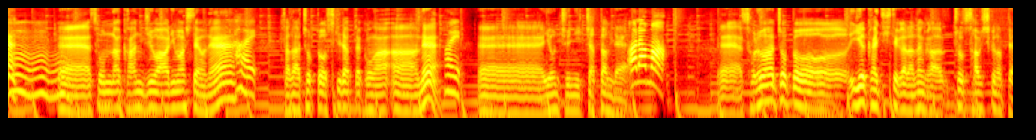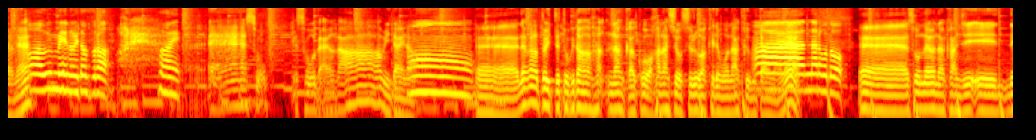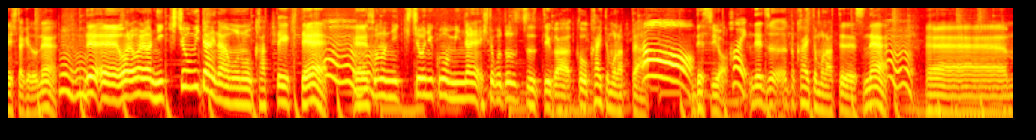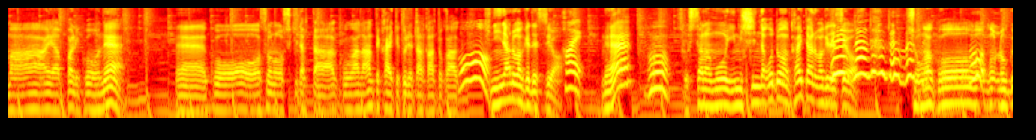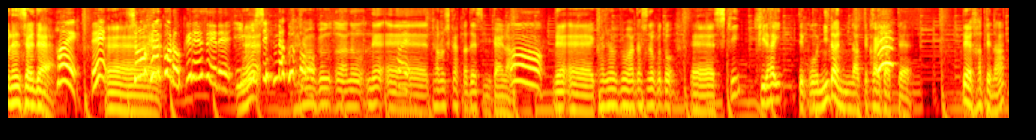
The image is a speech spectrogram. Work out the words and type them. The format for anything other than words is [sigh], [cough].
えーそんな感じはありましたよね。はいただちょっと好きだった子があーね、はい。えー、4中に行っちゃったんで、あらま。えーそれはちょっと家帰ってきてからなんかちょっと寂しくなったよね。あ運命のいたずら。はい。えー、そうそうだよなーみたいな。あえーだからといって特段はなんかこう話をするわけでもなくみたいあなね、ーなるほど。えーそんなような感じでしたけどね、うんうんで、えー我々は日記帳みたいなものを買ってきて、うんうんうんえーその日記帳にこうみんな一言ずつっていうかこう書いてもらった。んですよ。はいでずーっと書いてもらってですね、うんうん。えーまあやっぱりこうねえーこうその好きだった子が何て書いてくれたかとか気になるわけですよ。はい。ね？うん。そしたらもう意味深なことが書いてあるわけですよ。小学校6年生で。はい。え、えー小学校六年生で意味深なこと。梶山君あのね、えー楽しかったですみたいな。うん。で、えー、梶山君私のこと、えー好き？嫌い？ってこう二段になって書いてあってではてな？っ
